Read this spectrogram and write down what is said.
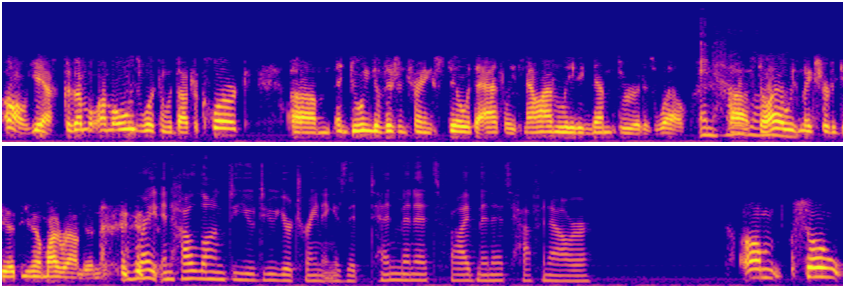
Oh yeah, because I'm I'm always working with Dr. Clark um, and doing the vision training still with the athletes. Now I'm leading them through it as well. And how uh, long? So I always make sure to get you know my round in. right. And how long do you do your training? Is it ten minutes, five minutes, half an hour? Um. So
